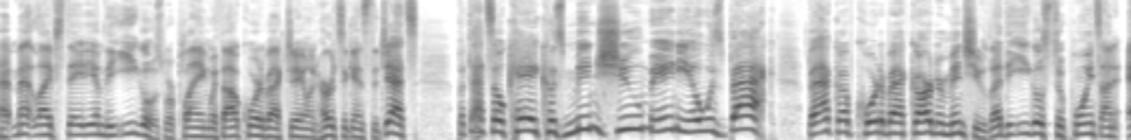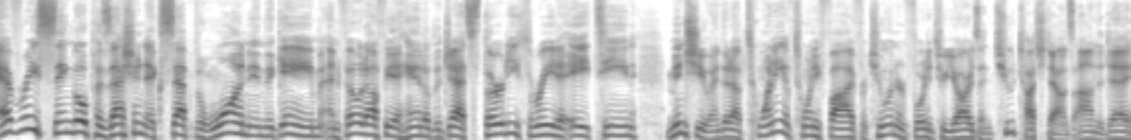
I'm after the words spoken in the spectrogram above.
At MetLife Stadium, the Eagles were playing without quarterback Jalen Hurts against the Jets. But that's okay because Minshew Mania was back. Backup quarterback Gardner Minshew led the Eagles to points on every single possession except one in the game, and Philadelphia handled the Jets 33 to 18. Minshew ended up 20 of 25 for 242 yards and two touchdowns on the day.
